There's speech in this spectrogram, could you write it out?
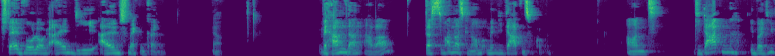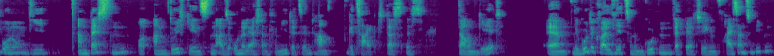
stellt Wohnungen ein, die allen schmecken können. Ja. Wir haben dann aber das zum Anlass genommen, um in die Daten zu gucken. Und die Daten über die Wohnungen, die am besten, am durchgehendsten, also ohne Leerstand vermietet sind, haben gezeigt, dass es darum geht, ähm, eine gute Qualität zu einem guten, wettbewerbsfähigen Preis anzubieten.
